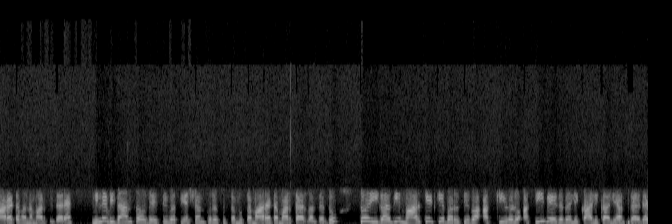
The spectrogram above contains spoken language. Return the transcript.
ಮಾರಾಟವನ್ನ ಮಾಡ್ತಿದ್ದಾರೆ. ನಿನ್ನೆ ವಿಧಾನಸೌಧ ಇವತ್ತು ಯಶವಂತಪುರ ಸುತ್ತಮುತ್ತ ಮಾರಾಟ ಮಾಡ್ತಾ ಇರುವಂತದ್ದು ಸೊ ಹೀಗಾಗಿ ಮಾರ್ಕೆಟ್ಗೆ ಬರುತ್ತಿರುವ ಅಕ್ಕಿಗಳು ಅತಿ ವೇಗದಲ್ಲಿ ಖಾಲಿ ಖಾಲಿ ಆಗ್ತಾ ಇದೆ.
